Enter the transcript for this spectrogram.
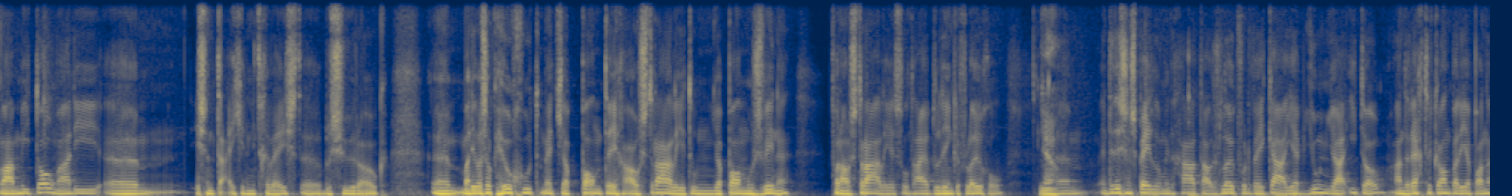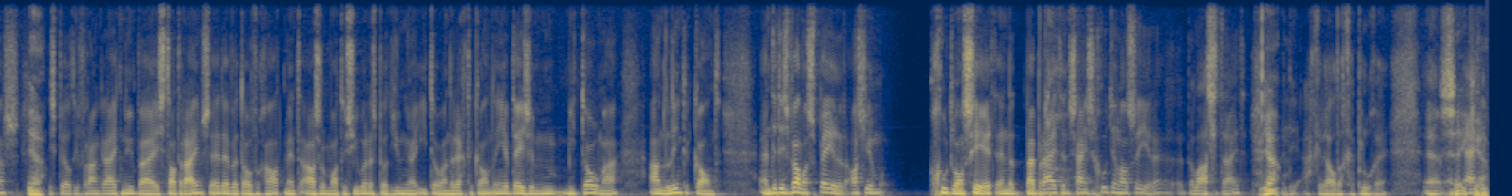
maar Mitoma, die ehm, is een tijdje niet geweest, eh blessure ook. Ehm, maar die was ook heel goed met Japan tegen Australië. Toen Japan moest winnen van Australië, stond hij op de linkervleugel. ja. Ehm, en dit is een speler om in de gaten te houden. Dus leuk voor de WK. Je hebt Junya Ito aan de rechterkant bij de Japanners. Ja. Die speelt in Frankrijk nu bij Stad Reims. Hè, daar hebben we het over gehad met Azo Matsuura. Daar speelt Junya Ito aan de rechterkant. En je hebt deze Mitoma aan de linkerkant. En dit is wel een speler, als je hem goed lanceert. En dat, bij Brighton zijn ze goed in lanceren de laatste tijd. Ja, Die, ah, geweldige ploeg, hè. Eh, zeker.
